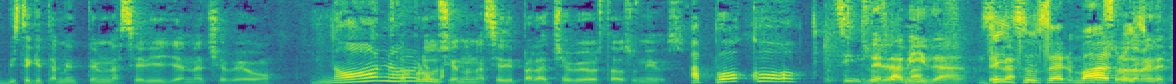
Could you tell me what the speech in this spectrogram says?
Viste que también tiene una serie ya en HBO. No, no. Está no. produciendo una serie para HBO Estados Unidos. ¿A poco? sin sus de la vida. De Sin la- sus hermanos. Absolutamente.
